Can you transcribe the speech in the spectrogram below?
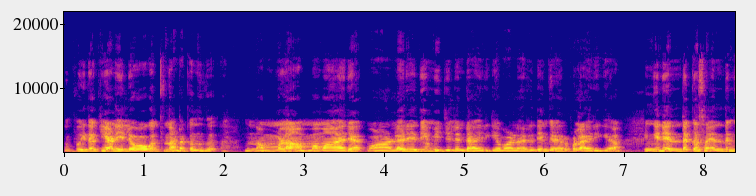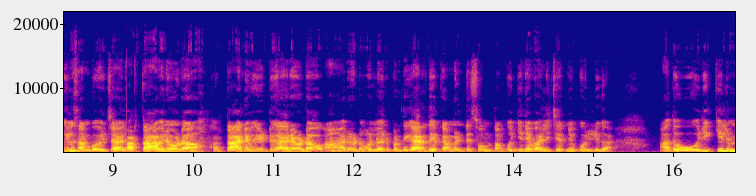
ഇപ്പൊ ഇതൊക്കെയാണ് ഈ ലോകത്ത് നടക്കുന്നത്. നമ്മളെ അമ്മമാര് വളരെയധികം വിജിലന്റ് ആയിരിക്കുക വളരെയധികം കെയർഫുൾ ആയിരിക്കുക. ഇങ്ങനെ എന്തൊക്കെ എന്തെങ്കിലും സംഭവിച്ചാൽ ഭർത്താവിനോടോ ഭർത്താവിന്റെ വീട്ടുകാരോടോ ആരോടും ഉള്ള ഒരു പ്രതികാരം തീർക്കാൻ വേണ്ടി സ്വന്തം കുഞ്ഞിനെ വലിച്ചെറിഞ്ഞ് കൊല്ലുക. അത് ഒരിക്കലും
